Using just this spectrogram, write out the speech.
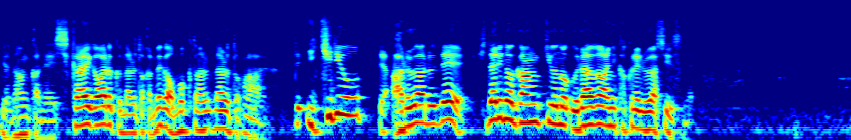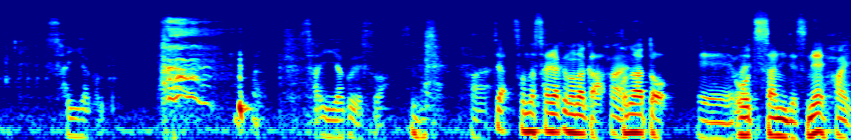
いやなんかね視界が悪くなるとか目が重くなるとか、はで生き量ってあるあるで左の眼球の裏側に隠れるらしいですね。最悪。最悪ですわ。すみません。はじゃあそんな最悪の中、はい。この後、えーはい。大津さんにですね、いはい。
